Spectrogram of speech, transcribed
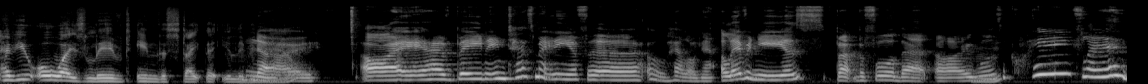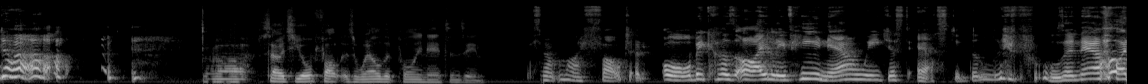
Have you always lived in the state that you live in now? I have been in Tasmania for, oh, how long now? 11 years, but before that, I mm-hmm. was a Queenslander. Oh, so it's your fault as well that Pauline Hanson's in. It's not my fault at all because I live here now and we just ousted the Liberals. And now I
